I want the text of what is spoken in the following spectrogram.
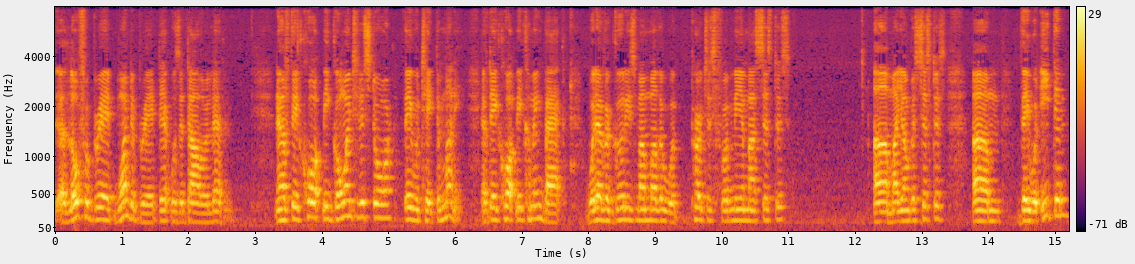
a loaf of bread, Wonder Bread, that was a dollar eleven. Now, if they caught me going to the store, they would take the money. If they caught me coming back, whatever goodies my mother would purchase for me and my sisters uh, my younger sisters, um, they would eat them.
